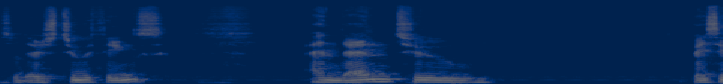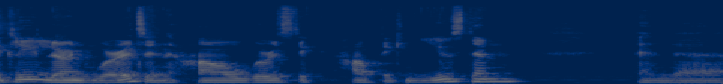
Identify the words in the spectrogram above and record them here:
So there's two things, and then to basically learn words and how words they, how they can use them, and uh,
